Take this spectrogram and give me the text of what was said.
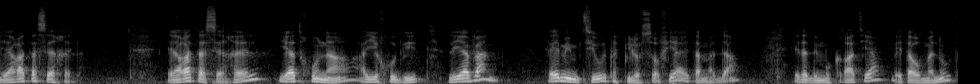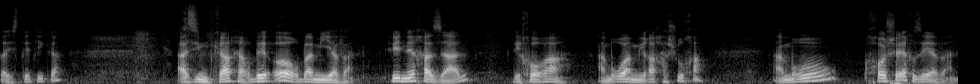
הערת השכל. הערת השכל היא התכונה הייחודית ליוון. הם המציאו את הפילוסופיה, את המדע, את הדמוקרטיה, את האומנות, האסתטיקה. אז אם כך, הרבה אור בא מיוון. והנה חז"ל, לכאורה, אמרו אמירה חשוכה. אמרו, חושך זה יוון.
